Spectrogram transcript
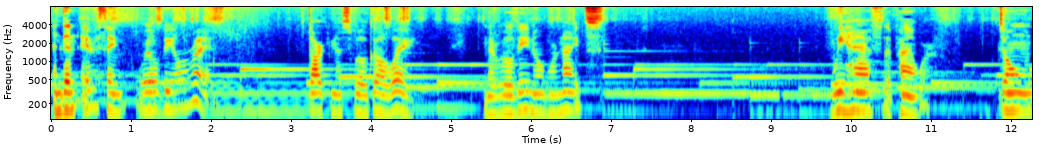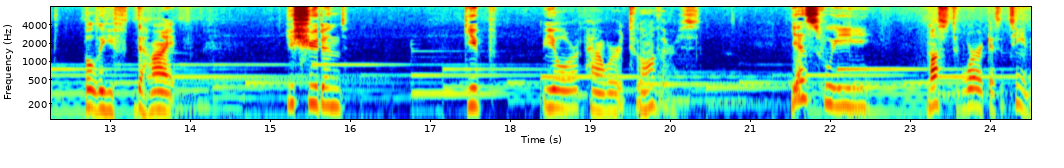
And then everything will be alright. Darkness will go away. There will be no more nights. We have the power. Don't believe the hype. You shouldn't give your power to others. Yes, we must work as a team.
